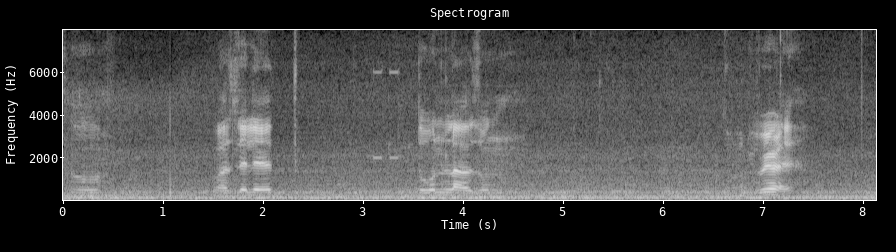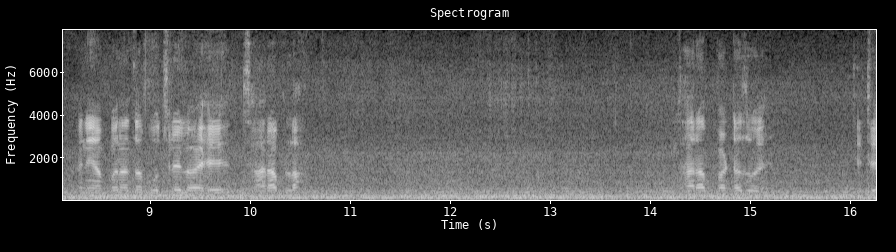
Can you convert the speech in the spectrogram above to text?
सो वाजलेले आहेत. दोनला अजून वेळ आहे. आणि आपण आता पोचलेलो आहे झारापला. झाराप फाटा जो आहे तिथे.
